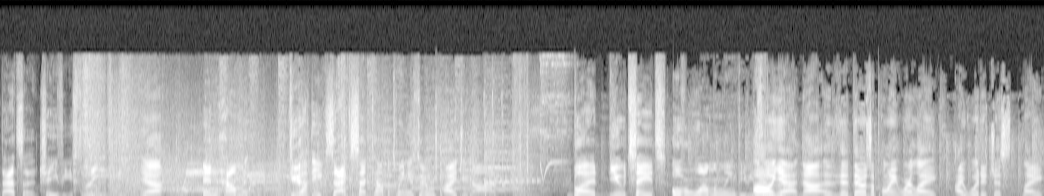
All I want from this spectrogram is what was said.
That's a JV three. Yeah, And how many? Do you have the exact set count between you two? I do not. But you would say it's overwhelmingly in Vivi's Oh favor. yeah, nah. Th there was a point where like I would have just like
